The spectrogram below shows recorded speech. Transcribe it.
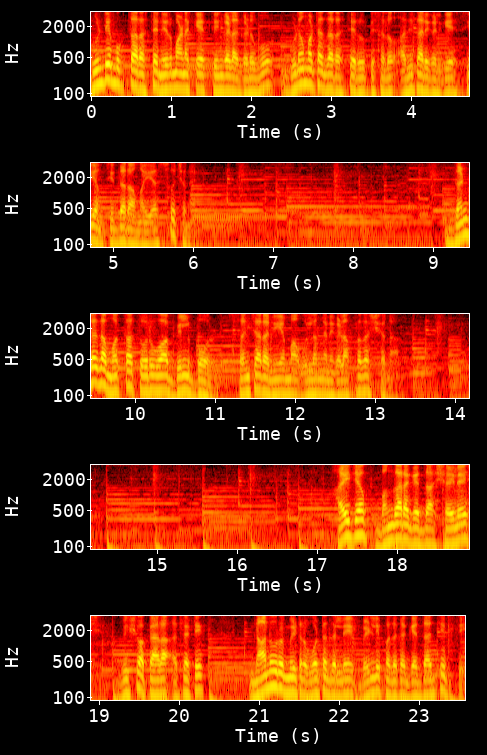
ಗುಂಡಿ ಮುಕ್ತ ರಸ್ತೆ ನಿರ್ಮಾಣಕ್ಕೆ ತಿಂಗಳ ಗಡುವು. ಗುಣಮಟ್ಟದ ರಸ್ತೆ ರೂಪಿಸಲು ಅಧಿಕಾರಿಗಳಿಗೆ ಸಿಎಂ ಸಿದ್ದರಾಮಯ್ಯ ಸೂಚನೆ. ದಂಡದ ಮೊತ್ತ ತೋರುವ ಬಿಲ್ ಬೋರ್ಡ್ ಸಂಚಾರ ನಿಯಮ ಉಲ್ಲಂಘನೆಗಳ ಪ್ರದರ್ಶನ. ಹೈಜಂಪ್ ಬಂಗಾರ ಗೆದ್ದ ಶೈಲೇಶ್ ವಿಶ್ವ ಪ್ಯಾರಾ ಅಥ್ಲೆಟಿಕ್ಸ್ ನಾನೂರು ಮೀಟರ್ ಓಟದಲ್ಲಿ ಬೆಳ್ಳಿ ಪದಕ ಗೆದ್ದ ದೀಪ್ತಿ.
